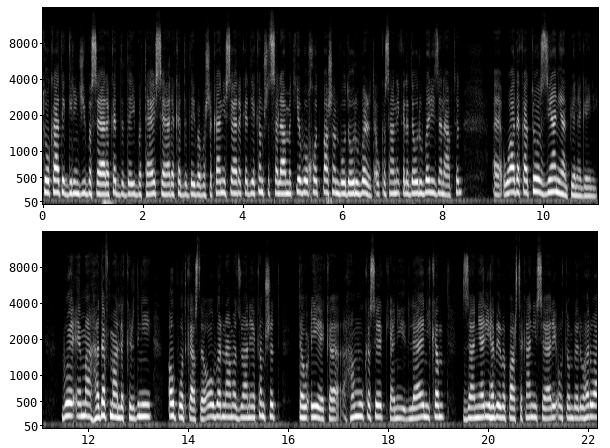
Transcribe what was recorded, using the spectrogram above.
تۆ کاتێک گرنگی بە سیارەکەت دەدەی بە تای سیارەکەت دەدەی بە بەشەکانی سیارەکەت یەکەم شت سەلامەتیە بۆ خۆت پاشان بۆ دەوروبەرت ئەو کەسانێکە لە دەوروبەری جەنابتن وا دەکات تۆ زیانیان پێ نەگەینی بۆیە ئێمە هەدەفمان لە کردنی ئەو پۆدکاستە ئەو بەرنامە جوانە یەکەم شت تەوعیەیە کە هەموو کەسێک یعنی لایەنی کەم زانیاری هەبێ بە پارچەکانی سیارەی ئۆتۆمبیل و هەروە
